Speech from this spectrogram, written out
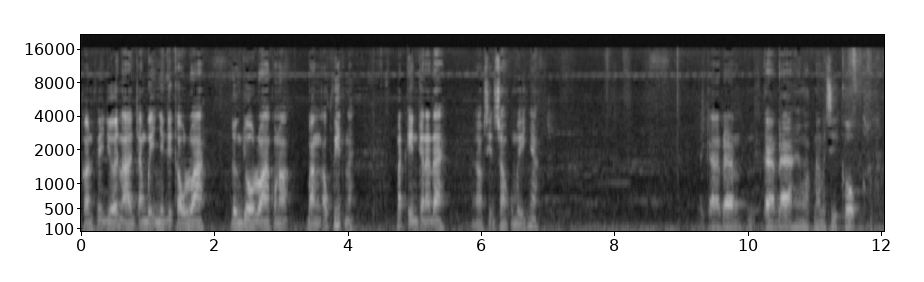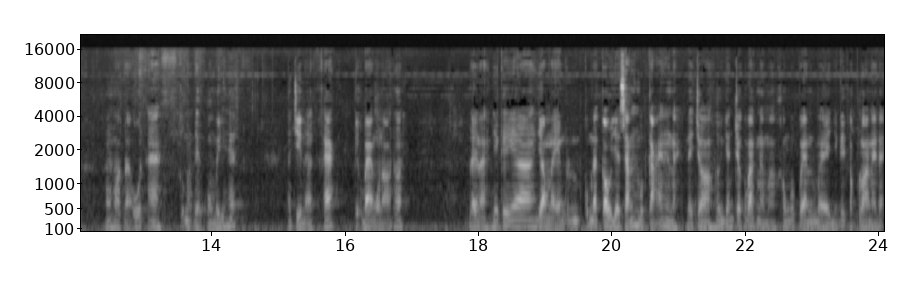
Còn phía dưới là trang bị những cái cầu loa, đường vô loa của nó bằng ốc vít này. Made in Canada à, xịn sò của Mỹ nha. Đây, Canada Canada hay hoặc là Mexico hay hoặc là USA cũng là đều của Mỹ hết. Nó chỉ là khác tiểu bang của nó thôi. Đây này những cái ờ, dòng này em cũng đã câu dây sắn một cái này này để cho hướng dẫn cho các bác nào mà không có quen về những cái cọc loa này đấy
